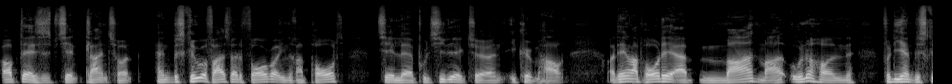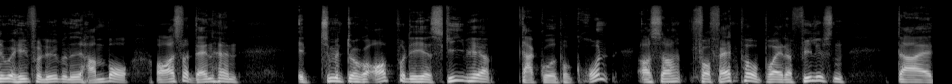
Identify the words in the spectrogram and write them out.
opdagelsesbetjent Kleins hånd. Han beskriver faktisk, hvad det foregår i en rapport til uh, politidirektøren i København. Og den rapport her er meget, meget underholdende, fordi han beskriver hele forløbet nede i Hamburg, og også hvordan han et, simpelthen dukker op på det her skib her, der er gået på grund, og så får fat på, på Adolf Philipsen, der er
